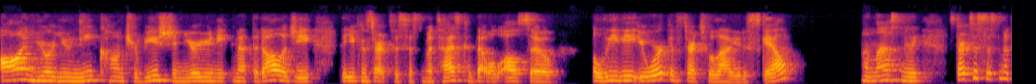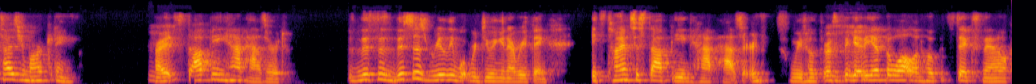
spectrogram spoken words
on your unique contribution, your unique methodology that you can start to systematize because that will also alleviate your work and start to allow you to scale. And lastly, start to systematize your marketing. Mm-hmm. Right? Stop being haphazard. This is this is really what we're doing in everything. It's time to stop being haphazard. We don't throw mm-hmm. spaghetti at the wall and hope it sticks now.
